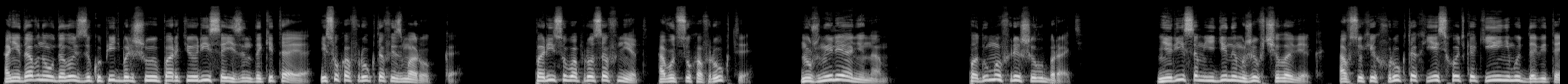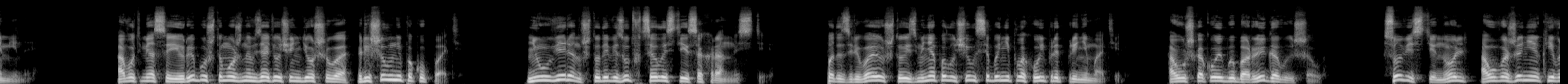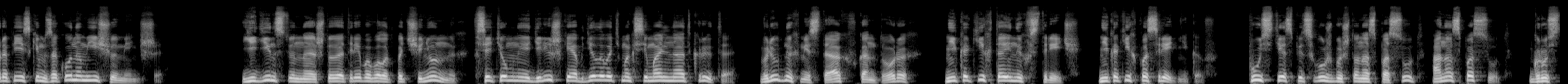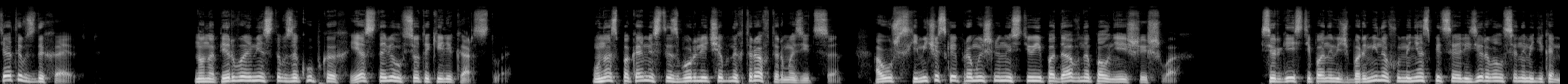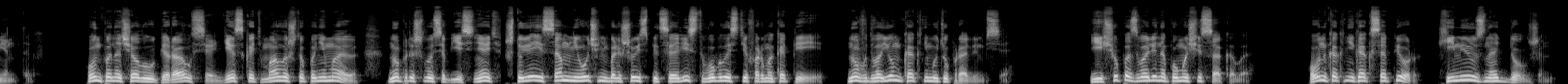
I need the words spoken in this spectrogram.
А недавно удалось закупить большую партию риса из Индокитая и сухофруктов из Марокко. По рису вопросов нет, а вот сухофрукты, нужны ли они нам? Подумав, решил брать. Не рисом единым жив человек, а в сухих фруктах есть хоть какие-нибудь да витамины. А вот мясо и рыбу, что можно взять очень дешево, решил не покупать. Не уверен, что довезут в целости и сохранности. Подозреваю, что из меня получился бы неплохой предприниматель. А уж какой бы барыга вышел. Совести ноль, а уважения к европейским законам еще меньше. Единственное, что я требовал от подчиненных, все темные делишки обделывать максимально открыто, в людных местах, в конторах, Никаких тайных встреч, никаких посредников. Пусть те спецслужбы, что нас спасут, а нас спасут, грустят и вздыхают. Но на первое место в закупках я ставил все-таки лекарства. У нас пока место сбор лечебных трав тормозится, а уж с химической промышленностью и подавно полнейший швах. Сергей Степанович Барминов у меня специализировался на медикаментах. Он поначалу упирался, дескать, мало что понимаю, но пришлось объяснять, что я и сам не очень большой специалист в области фармакопеи, но вдвоем как-нибудь управимся. Еще позвали на помощь Исакова. Он как-никак сапер, химию знать должен.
